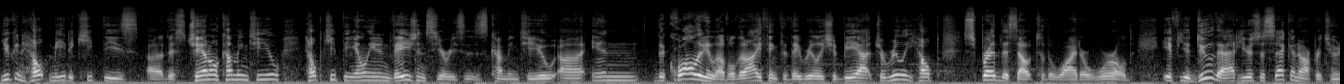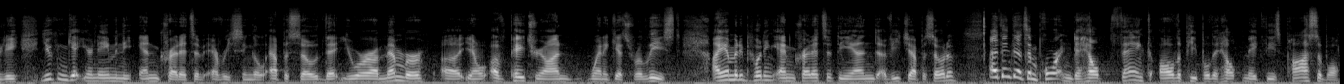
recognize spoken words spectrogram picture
you can help me to keep these uh, this channel coming to you, help keep the Alien Invasion series is coming to you uh, in the quality level that I think that they really should be at to really help spread this out to the wider world. If you do that, here's a second opportunity. You can get your name in the end credits of every single episode that you are a member, uh, you know, of Patreon when it gets released. I am going to be putting end credits at the end of each episode. I think that's important to help thank all the people that help make these possible.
